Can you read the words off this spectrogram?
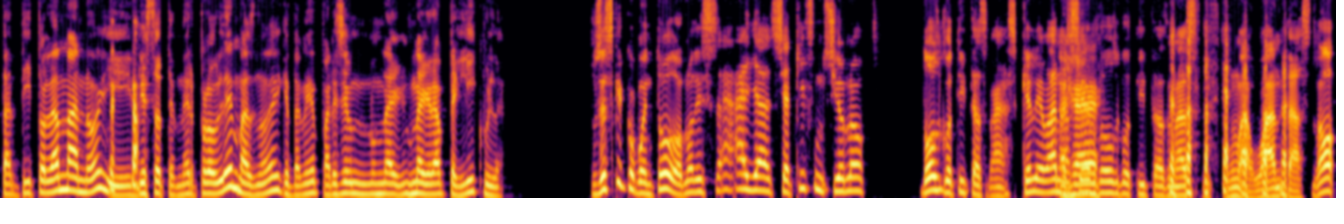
tantito la mano y empieza a tener problemas, ¿no? Y que también parece un- una, una gran película. Pues es que como en todo, ¿no? Dices, ah, ya, si aquí funcionó, dos gotitas más. ¿Qué le van a Ajá. hacer dos gotitas más? Y pum, aguantas, ¿no?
